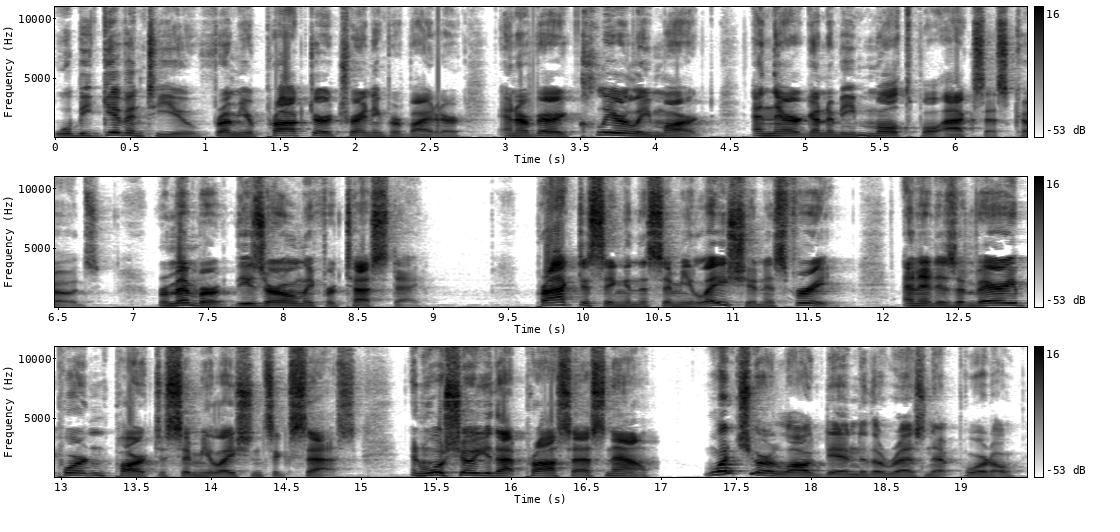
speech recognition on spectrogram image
will be given to you from your proctor or training provider and are very clearly marked, and there are going to be multiple access codes. Remember, these are only for test day. Practicing in the simulation is free, and it is a very important part to simulation success, and we'll show you that process now. Once you are logged into the RESNET portal,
